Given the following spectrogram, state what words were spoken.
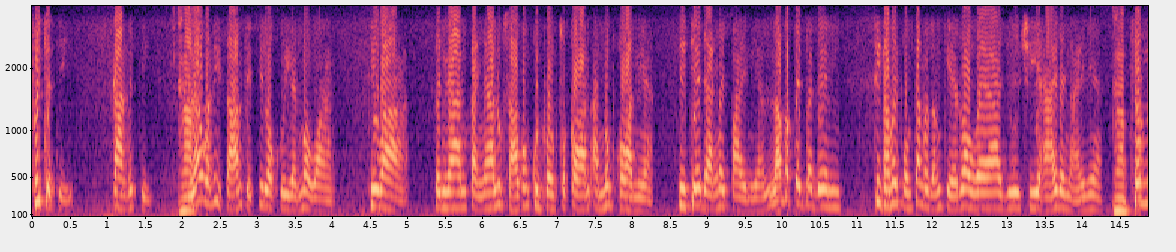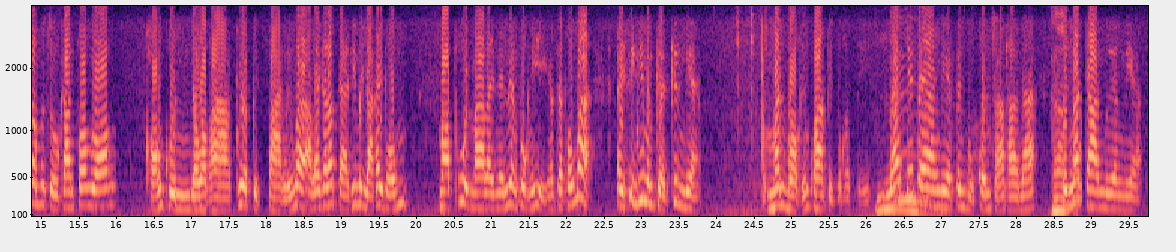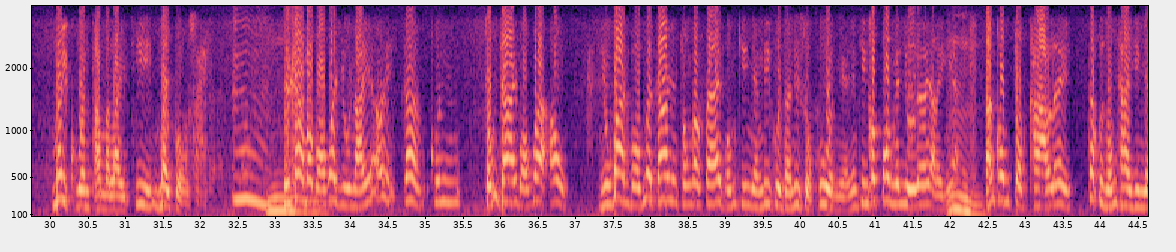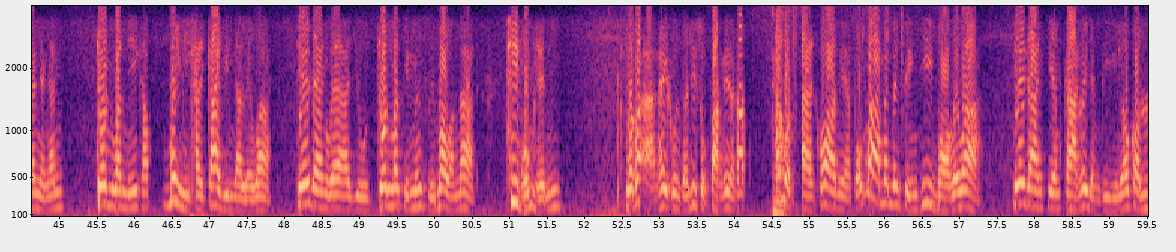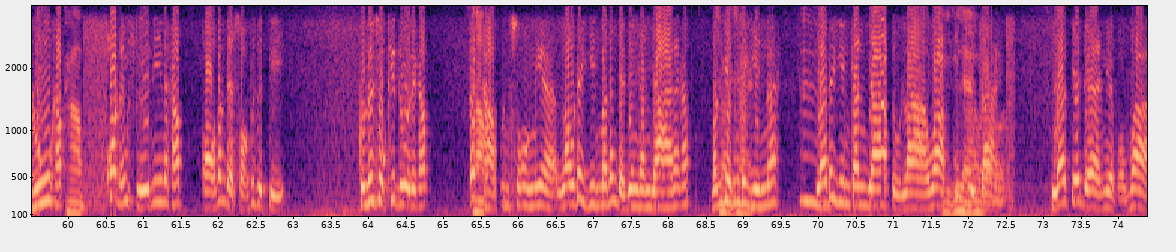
พฤศจิกลางพฤศจิครับ แล้ววันที่สามสิบที่เราคุยกันเมื่อวาน ที่ว่าเป็นงานแต่งงานลูกสาวของคุณพงศกรอนนุพรเนี่ย ที่เจ๊แดงไม่ไปเนี่ยแล้วก็เป็นประเด็นที่ทำให้ผมตั้งข้อสังเกตว่าแวร์ยูชีหายไปไหนเนี่ยครับจนนำมาสู่การฟ้องร้องของคุณเยาวภาเพื่อปิดปากหรือว่าอะไรก็แล้วแต่ที่ไม่อยากให้ผมมาพูดมาอะไรในเรื่องพวกนี้อีกครับแต่ผมว่าไอ้สิ่งที่มันเกิดขึ้นเนี่ย มันบอกถึงความผิดปกติอืมแล้วเจ๊แดงเนี่ยเป็นบุคคลสาธารณะครับเป็นนักการเมืองเนี่ย ไม่ควรทำอะไรที่ไม่โปร่งใสอืมคือแค่มาบอกว่าอยู่ไหน เอ้ยถ้าคุณสมชายบอกว่า เอ้า อยู่บ้านผมเมื่อเช้ายังชงกาแฟให้ผมกินอย่างที่คุณสันติสุขพูดเนี่ยยังกินข้าวต้มกันอยู่เลยอะไรเงี้ยอืม สังคมจบข่าวเลย ถ้าคุณสมชายยืนยันอย่างนั้น จนวันนี้ครับ ไม่มีใครกล้ายืนยันเลยว่า เจ๊แดงแวร์อยู่จนมาถึงหนังสือมอบอำนาจที่ผมเห็น แล้วก็อ่านให้คุณสันติสุขฟังนี่แหละครับ ครับ ทั้งหมดแปดข้อเนี่ย ผมว่ามันเป็นสิ่งที่บอกเลยว่า เจ๊แดงเตรียมการไว้อย่างดี แล้วก็รู้ครับ ครับ เพราะหนังสือนี้นะครับ ออกตั้งแต่สองพฤศจิคุณวิสุขคิดดูเลยครับ แล้วครับข่าวบุญทรงเนี่ย เราได้ยินมาตั้งแต่เดือนกันยานะครับ มันไม่ใช่เพิ่งได้ยินนะอืมเราได้ยินกันยาตุลาว่าปีที่แล้ว พูดได้ แล้วเจ๊แดงเนี่ยผมว่า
